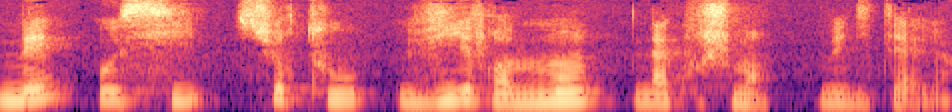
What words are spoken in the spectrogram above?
mais aussi, surtout, vivre mon accouchement, me dit-elle.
